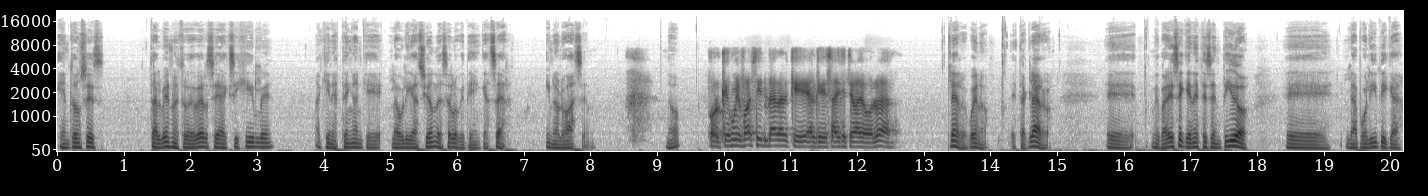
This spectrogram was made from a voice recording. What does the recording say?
Y entonces, tal vez nuestro deber sea exigirle a quienes tengan que la obligación de hacer lo que tienen que hacer y no lo hacen. ¿No? Porque es muy fácil dar al que, al que sabes que te va a devolver. Claro, bueno, está claro. Eh, me parece que en este sentido eh, la política,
